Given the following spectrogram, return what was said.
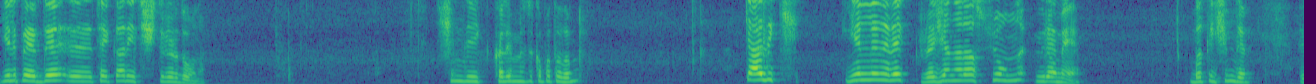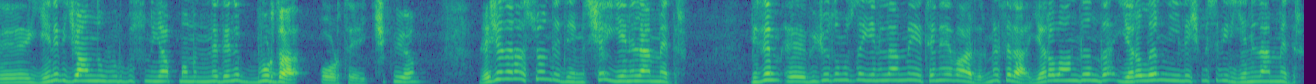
Gelip evde e, tekrar yetiştirirdi onu. Şimdi kalemimizi kapatalım. Geldik yenilenerek rejenerasyonla üremeye. Bakın şimdi e, yeni bir canlı vurgusunu yapmamın nedeni burada ortaya çıkıyor. Rejenerasyon dediğimiz şey yenilenmedir. Bizim e, vücudumuzda yenilenme yeteneği vardır. Mesela yaralandığında yaraların iyileşmesi bir yenilenmedir.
